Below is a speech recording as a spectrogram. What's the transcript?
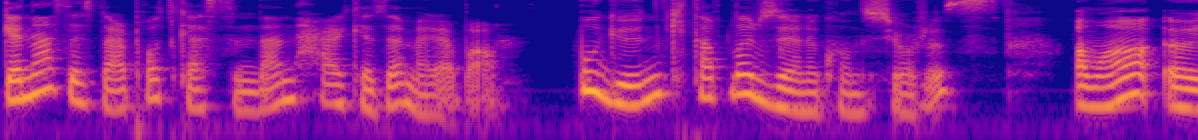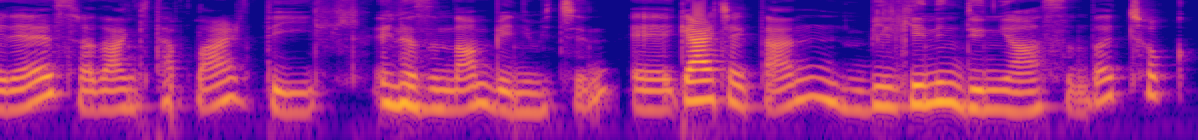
Genel Sesler Podcast'inden herkese merhaba. Bugün kitaplar üzerine konuşuyoruz. Ama öyle sıradan kitaplar değil. En azından benim için. Ee, gerçekten bilgenin dünyasında çok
